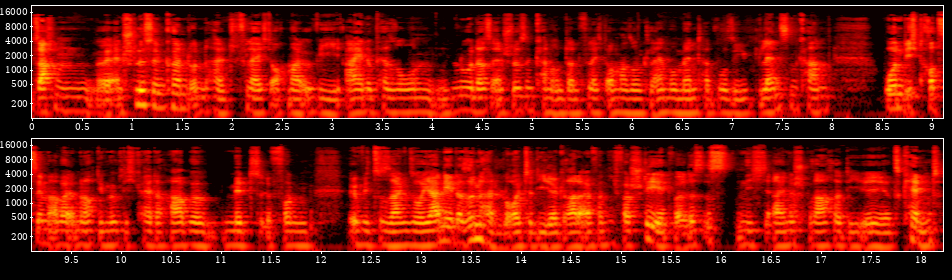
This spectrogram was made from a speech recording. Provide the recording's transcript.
Sachen äh, entschlüsseln könnt und halt vielleicht auch mal irgendwie eine Person nur das entschlüsseln kann und dann vielleicht auch mal so einen kleinen Moment hat, wo sie glänzen kann. Und ich trotzdem aber immer noch die Möglichkeit habe, mit äh, von irgendwie zu sagen, so, ja, nee, da sind halt Leute, die ihr gerade einfach nicht versteht, weil das ist nicht eine Sprache, die ihr jetzt kennt.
